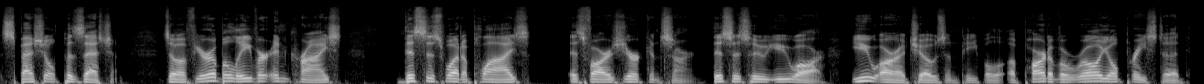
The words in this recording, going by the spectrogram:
special possession. So, if you're a believer in Christ, this is what applies as far as you're concerned. This is who you are. You are a chosen people, a part of a royal priesthood,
